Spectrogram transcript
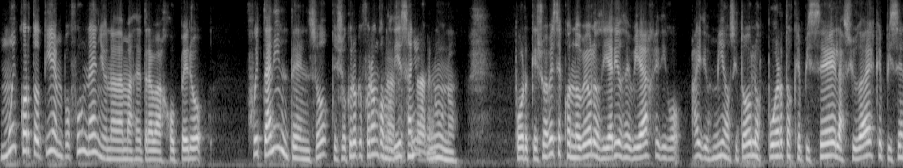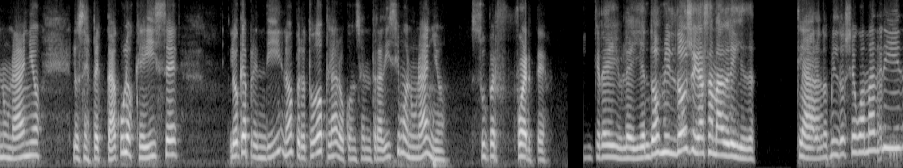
muy corto tiempo, fue un año nada más de trabajo, pero fue tan intenso que yo creo que fueron como 10 años en uno porque yo a veces cuando veo los diarios de viaje digo, ay Dios mío, si todos los puertos que pisé, las ciudades que pisé en un año, los espectáculos que hice, lo que aprendí, ¿no? Pero todo, claro, concentradísimo en un año, súper fuerte. Increíble. Y en 2002 llegas a Madrid. Claro, en 2002 llego a Madrid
